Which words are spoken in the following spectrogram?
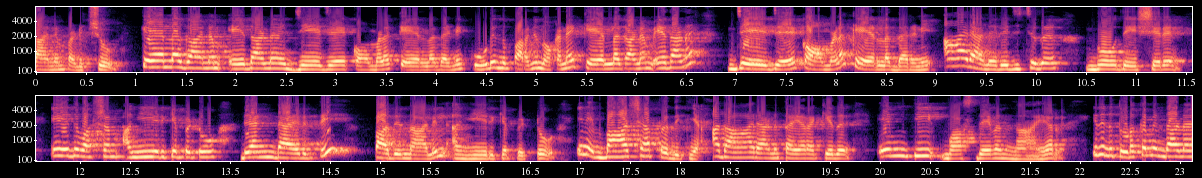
ഗാനം പഠിച്ചു. കേരള ഗാനം ഏതാണ്? ജെ ജെ കോമള കേരള ധരണി. കൂടി ഒന്ന് പറഞ്ഞു നോക്കണേ. കേരള ഗാനം ഏതാണ്? ജെ ജെ കോമള കേരള ധരണി. ആരാണ് രചിച്ചത്? ബോധേശ്വരൻ. ഏത് വർഷം അംഗീകരിക്കപ്പെട്ടു? രണ്ടായിരത്തി പതിനാലിൽ അംഗീകരിക്കപ്പെട്ടു. ഇനി ഭാഷാ പ്രതിജ്ഞ. അതാരാണ് തയ്യാറാക്കിയത്? M T Vasudevan Nair. ഇതിന്റെ തുടക്കം എന്താണ്?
